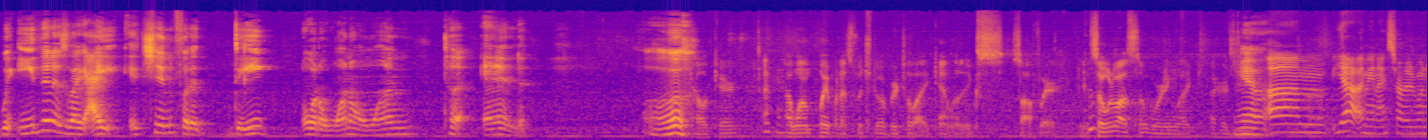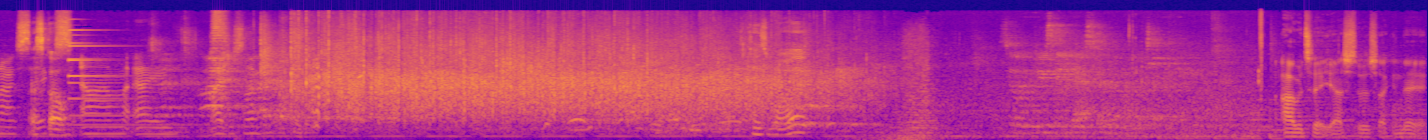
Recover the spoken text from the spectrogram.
With Ethan, it's like I itching for the date or the one on one to end. Ugh. healthcare Okay. at one point, but I switched over to like analytics software. So what about snowboarding? Like I heard. you- Yeah. Um, yeah, I mean, I started when I was six. Let's 6 go. Um, I, I just love it. Cause what? I would say yes to a second date.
